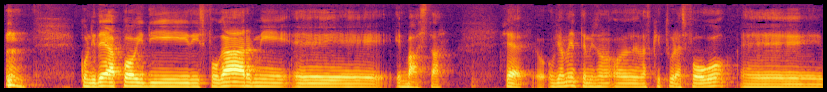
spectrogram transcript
con l'idea poi di, di sfogarmi e, e basta. Cioè, ovviamente sono, la scrittura è sfogo, e,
